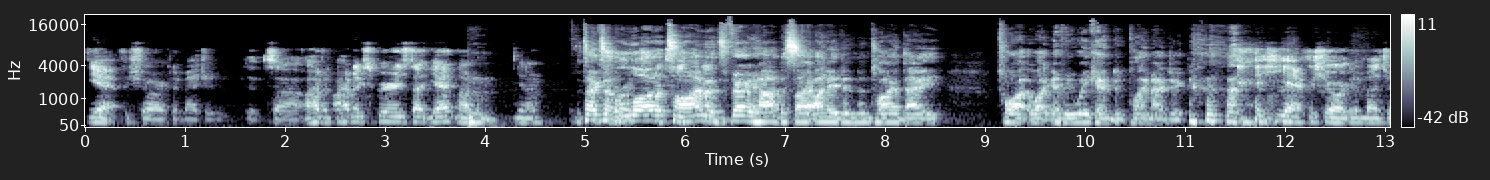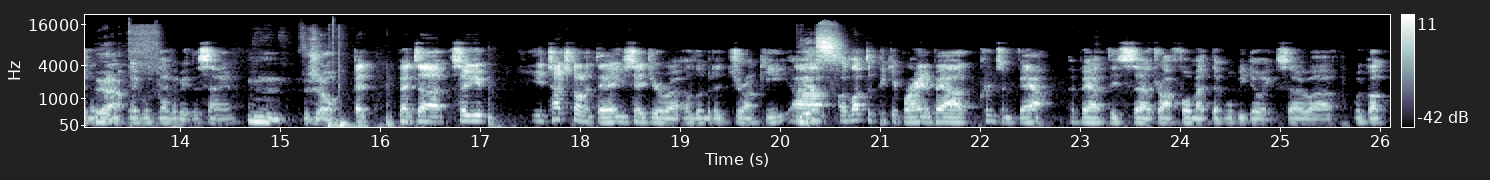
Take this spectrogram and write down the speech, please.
Yeah, for sure. I can imagine. It's uh, I haven't I haven't experienced that yet, and I Hmm. you know It takes up a lot of time. It's very hard to say I need an entire day, twi- like every weekend to play Magic. yeah, for sure. I can imagine it, Yeah. would, it would never be the same. mm, for sure. But but uh, so you you touched on it there. You said you're a, a limited junkie. Uh, Yes. I'd love to pick your brain about Crimson Vow about this uh, draft format that we'll be doing. So uh, we've got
